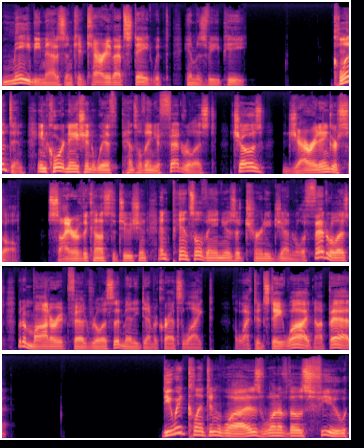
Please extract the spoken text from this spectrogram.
maybe Madison could carry that state with him as VP. Clinton, in coordination with Pennsylvania Federalist, chose Jared Ingersoll, signer of the Constitution and Pennsylvania's Attorney General, a Federalist, but a moderate Federalist that many Democrats liked. elected statewide. Not bad. DeWitt Clinton was one of those few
